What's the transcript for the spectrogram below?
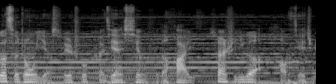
歌词中也随处可见幸福的话语，算是一个好结局。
